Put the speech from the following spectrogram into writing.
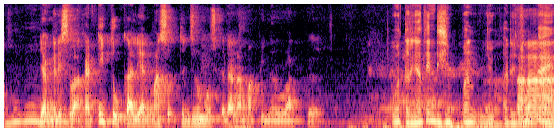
Oh. Jangan disebabkan itu kalian masuk terjerumus ke dalam api neraka. Oh ternyata yang disimpan ju- ada juga Ah. ya.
